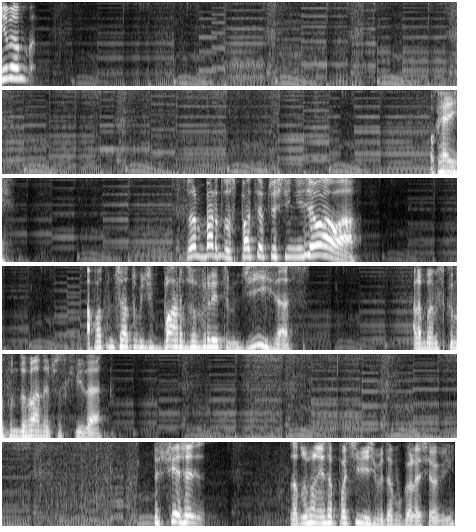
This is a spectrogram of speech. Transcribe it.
Nie mam... Okej. Okay. Bardzo spacja wcześniej nie działała. A potem trzeba tu być bardzo w rytm. Jesus. Ale byłem skonfundowany przez chwilę. Już czuję, że za dużo nie zapłaciliśmy temu kolesiowi.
